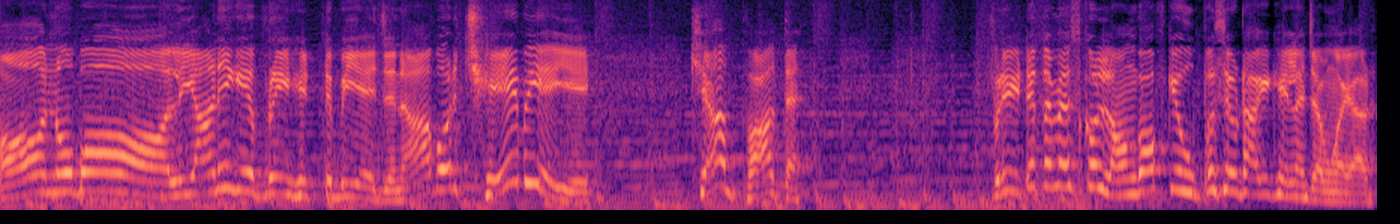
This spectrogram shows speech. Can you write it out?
ओ नो बॉल यानी कि फ्री हिट भी है जनाब, और छह भी है ये। क्या बात है। फ्री हिट है तो मैं इसको लॉन्ग ऑफ़ के ऊपर से उठा के खेलना चाहूँगा यार।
